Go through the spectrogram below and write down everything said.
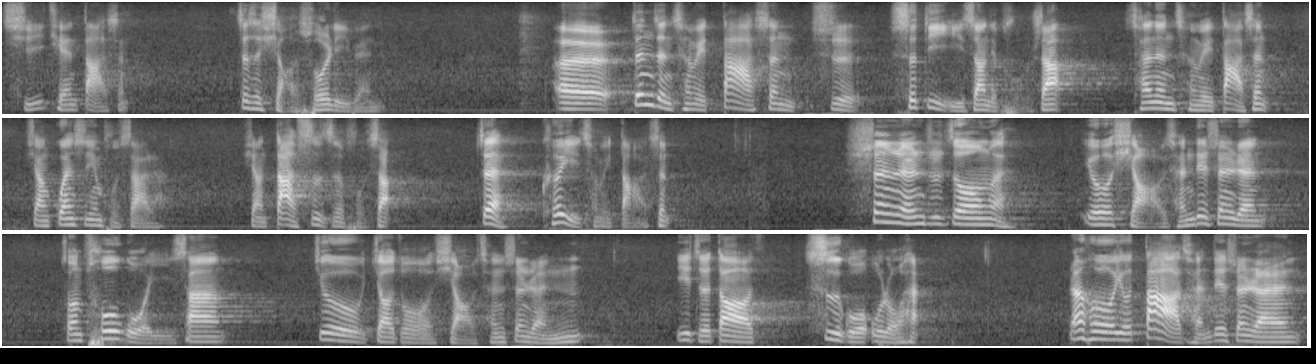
齐天大圣，这是小说里边的。呃，真正成为大圣是十地以上的菩萨才能成为大圣，像观世音菩萨了，像大势至菩萨，这可以成为大圣。圣人之中啊，有小乘的圣人。从初果以上，就叫做小乘圣人，一直到四果乌罗汉，然后有大乘的圣人，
